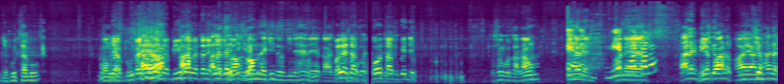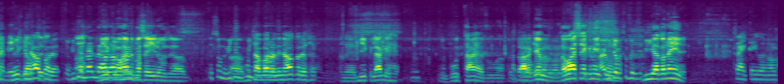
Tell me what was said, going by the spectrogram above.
જે ભૂત થાબુ ગામને કીધું કે હે ને એક આજ ભલે થાતું હો થાતું કહી દે તો શું કરતા રાઉં હે ને? મેં અને હાલે મેક મેકી વા- દેવાનો. હા યાર, કેમ હે ને, તને મેકી મેકીને આવતો રે વિજય નાલ ના મેકલો હે ને પછી ઈ રોજ શું વિજય મીઠા બાર દિન આવતો રહેશે અને બીક લાગે છે. ભૂત થાય તારે કેમ દવા છે કે નહીં બીયા તો? નહીં. ને ટ્રાય કરી વાર હાલો.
